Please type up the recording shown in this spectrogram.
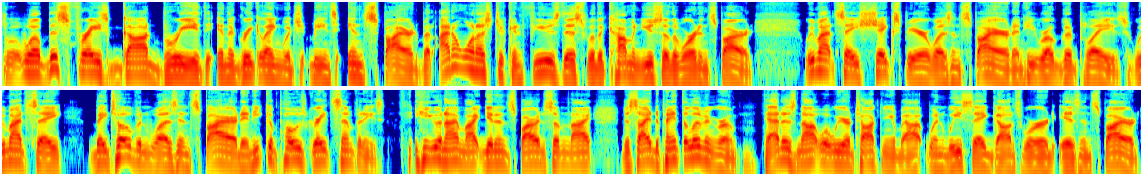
Well, this phrase God breathed in the Greek language means inspired, but I don't want us to confuse this with the common use of the word inspired. We might say Shakespeare was inspired and he wrote good plays. We might say Beethoven was inspired and he composed great symphonies. You and I might get inspired some night, decide to paint the living room. That is not what we are talking about when we say God's word is inspired.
